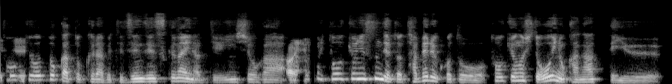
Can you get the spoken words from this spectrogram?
ー東京とかと比べて全然少ないなっていう印象が、り東京に住んでると食べることを東京の人多いのかなっていう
